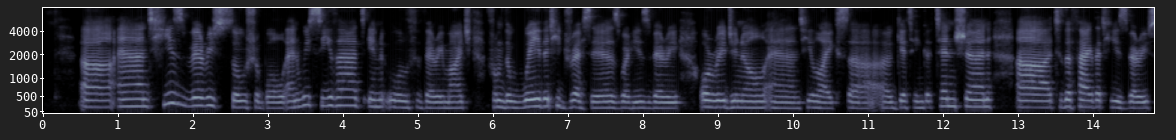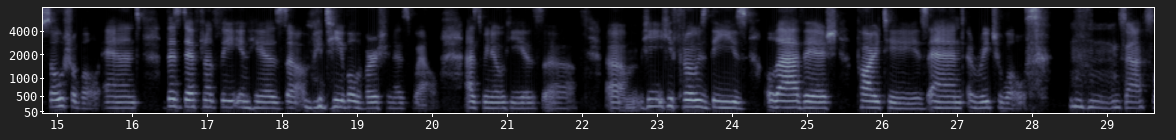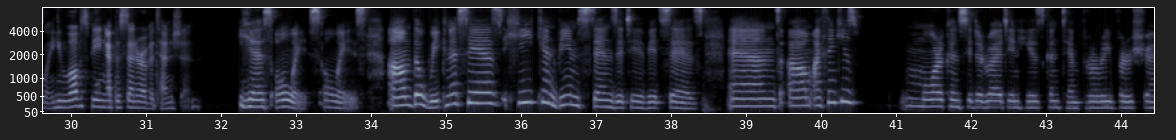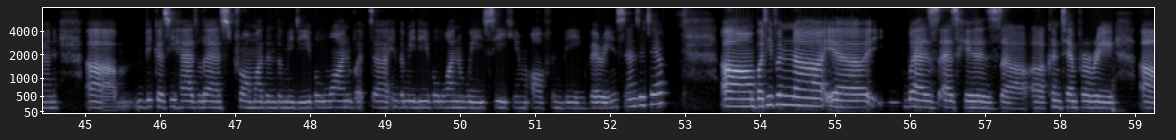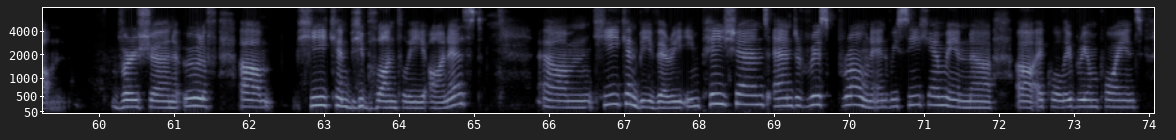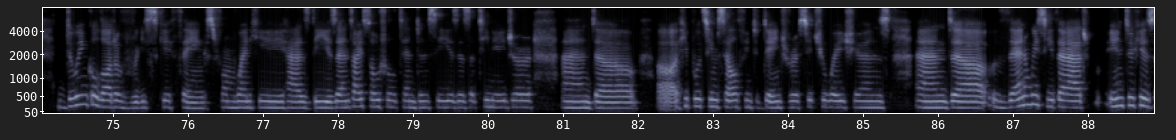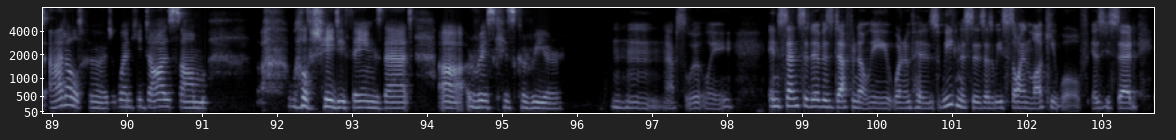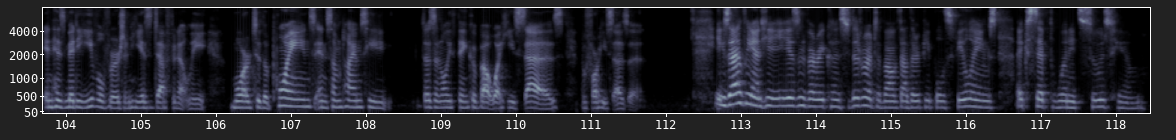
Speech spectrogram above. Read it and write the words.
uh, and he's very sociable and we see that in ulf very much from the way that he dresses where he's very original and he likes uh, getting attention uh, to the fact that he's very sociable. And that's definitely in his uh, medieval version as well as we know he is uh, um, he, he throws these lavish parties and rituals Mhm, exactly. He loves being at the center of attention. Yes, always, always. Um, the weakness is he can be insensitive, it says. And um, I think he's more considerate in his contemporary version um, because he had less trauma than the medieval one. But uh, in the medieval one, we see him often being very insensitive. Um, but even uh, as as his uh, uh, contemporary um, version, Ulf, um, he can be bluntly honest um, he can be very impatient and risk prone and we see him in uh, uh, equilibrium point doing a lot of risky things from when he has these antisocial tendencies as a teenager and uh, uh he puts himself into dangerous situations. And uh, then we see that into his adulthood when he does some well shady things that uh, risk his career hmm absolutely. Insensitive is definitely one of his weaknesses, as we saw in Lucky Wolf. As you said, in his medieval version, he is definitely more to the point, and sometimes he doesn't really think about what he says before he says it. exactly and he isn't very considerate about other people's feelings except when it suits him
